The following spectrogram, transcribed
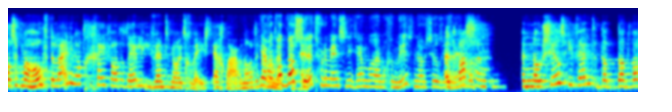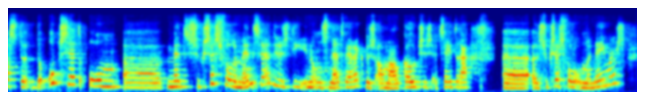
als ik mijn hoofd de leiding had gegeven, had het hele event er nooit geweest. Echt waar. Dan had ik ja, want wat was het voor de mensen die het helemaal hebben gemist? No sales event? Het was een, een no-sales event. Dat, dat was de, de opzet om uh, met succesvolle mensen, dus die in ons netwerk, dus allemaal coaches, et cetera, uh, succesvolle ondernemers,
